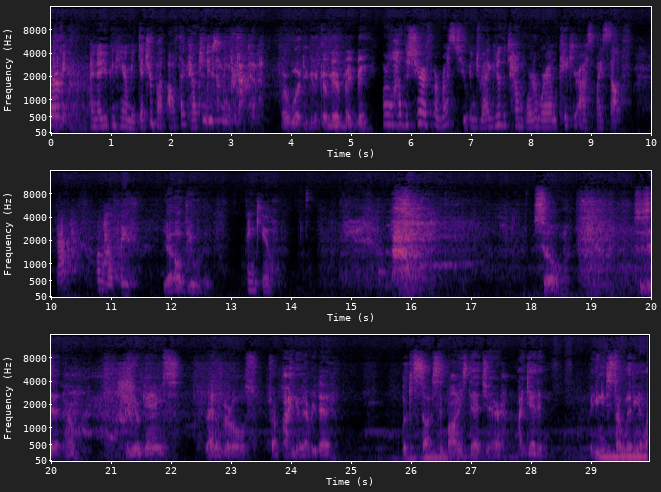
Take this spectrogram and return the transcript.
Jeremy, I know you can hear me. Get your butt off that couch and do something productive. Or what, you gonna come here and make me? Or I'll have the sheriff arrest you and drag you to the town border where I will kick your ass myself. Matt, a little help, please. Yeah, I'll deal with it. Thank you. So, this is it, huh? Video games, random girls, drunk by noon every day. Look, it sucks that Bonnie's dead, Jer. I get it. But you need to start living your life.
